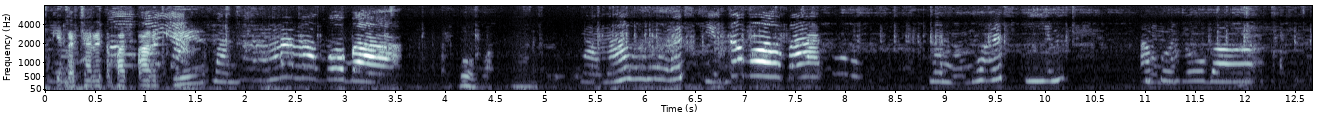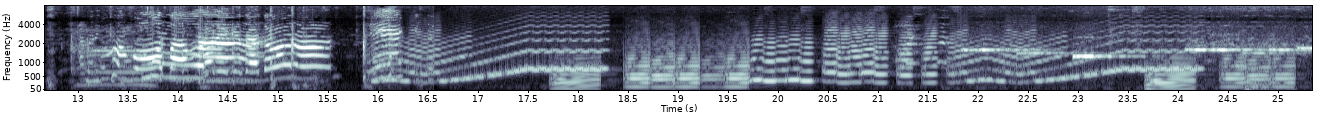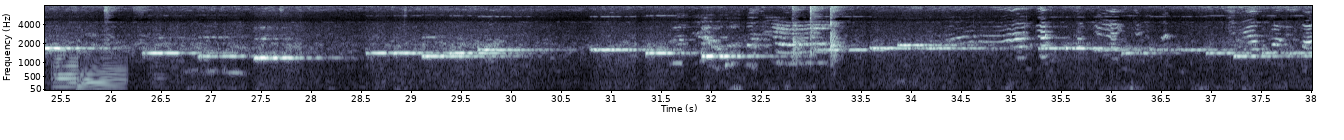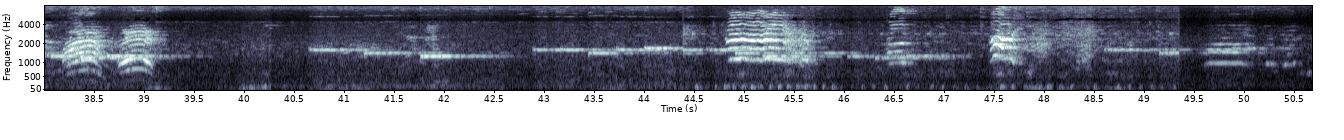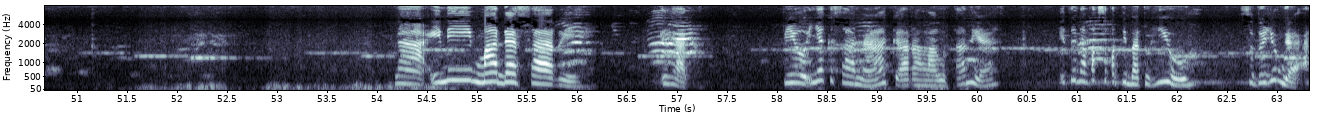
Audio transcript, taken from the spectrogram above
Kita cari tempat parkir. Mama boba. Boba. Mama mau es krim. Kita boba. Mama mau es krim. Aku juga. Kita boba. Mari kita dorong. Nah, ini Madasari. Lihat. View-nya ke sana, ke arah lautan ya. Itu nampak seperti batu hiu. Setuju nggak?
